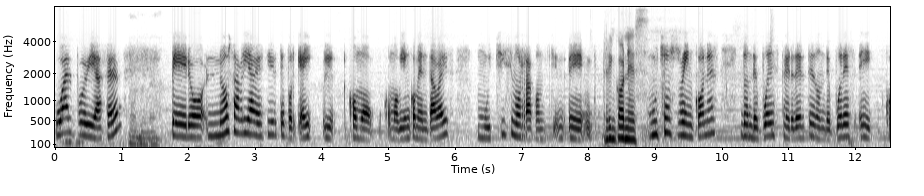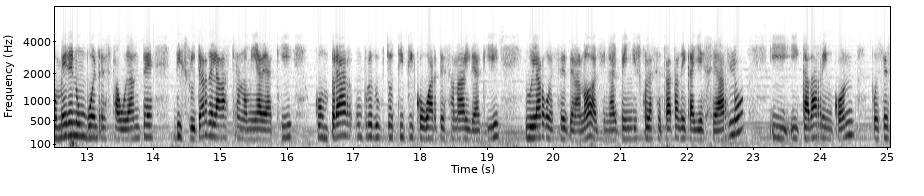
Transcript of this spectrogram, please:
cuál podía ser, pero no sabría decirte porque hay, como, como bien comentabais, muchísimos eh, rincones. Muchos rincones donde puedes perderte, donde puedes eh, comer en un buen restaurante, disfrutar de la gastronomía de aquí, comprar un producto típico o artesanal de aquí, un largo etcétera, ¿no? Al final Peñíscola se trata de callejearlo y, y, cada rincón pues es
